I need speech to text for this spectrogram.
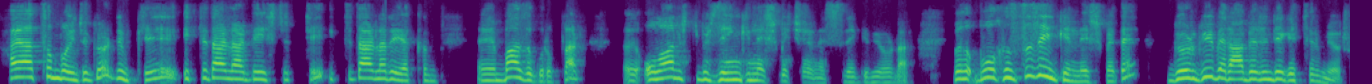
Hayatım boyunca gördüm ki iktidarlar değiştikçe iktidarlara yakın e, bazı gruplar e, olağanüstü bir zenginleşme içerisine giriyorlar. Ve bu hızlı zenginleşmede görgüyü beraberinde getirmiyor.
